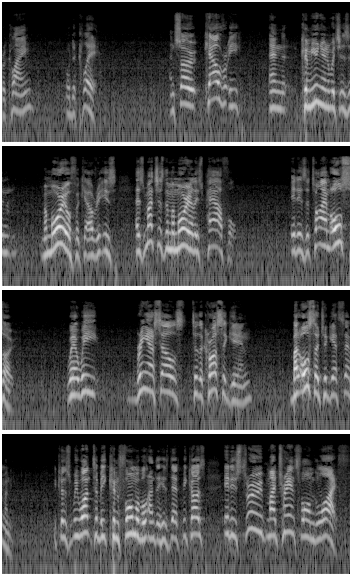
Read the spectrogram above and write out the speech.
proclaim, or declare. And so Calvary and communion, which is in memorial for Calvary, is as much as the memorial is powerful, it is a time also where we bring ourselves to the cross again, but also to Gethsemane. Because we want to be conformable unto his death, because it is through my transformed life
